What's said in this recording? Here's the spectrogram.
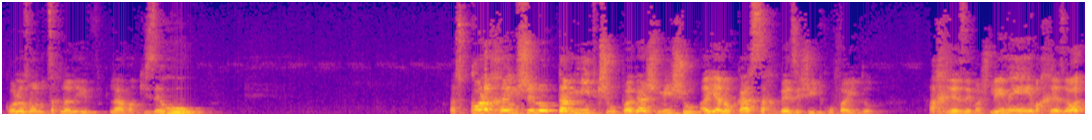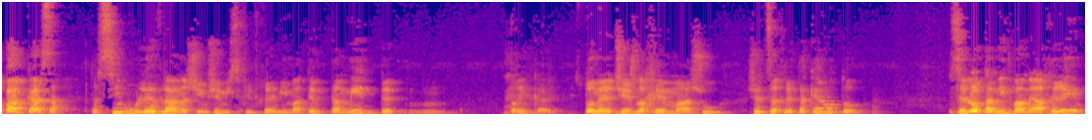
כל הזמן הוא צריך לריב. למה? כי זה הוא. אז כל החיים שלו, תמיד כשהוא פגש מישהו, היה לו כסח באיזושהי תקופה איתו. אחרי זה משלימים, אחרי זה עוד פעם כסח. תשימו לב לאנשים שמסביבכם אם אתם תמיד בדברים כאלה. זאת אומרת שיש לכם משהו שצריך לתקן אותו. זה לא תמיד בא מאחרים.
